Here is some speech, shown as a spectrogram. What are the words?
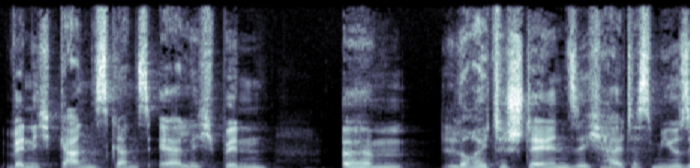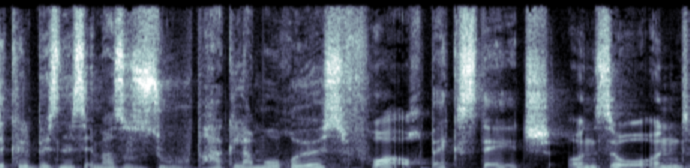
wenn ich ganz, ganz ehrlich bin, ähm, Leute stellen sich halt das Musical-Business immer so super glamourös vor, auch backstage und so. Und,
